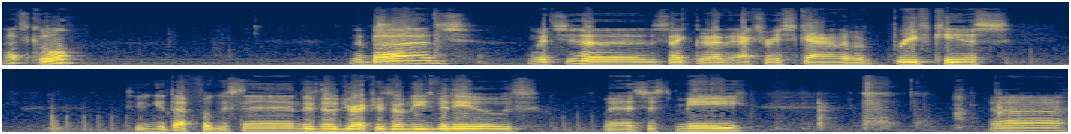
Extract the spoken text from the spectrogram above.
that's cool. The badge, which has like an X-ray scan of a briefcase. So you can get that focused in. There's no directors on these videos. Man, it's just me. Uh,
